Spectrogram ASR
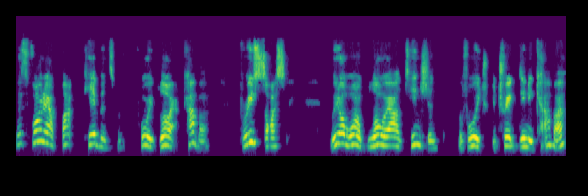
Let's find our bunk cabins before we blow our cover. Precisely. We don't want to blow our attention before we attract any cover.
